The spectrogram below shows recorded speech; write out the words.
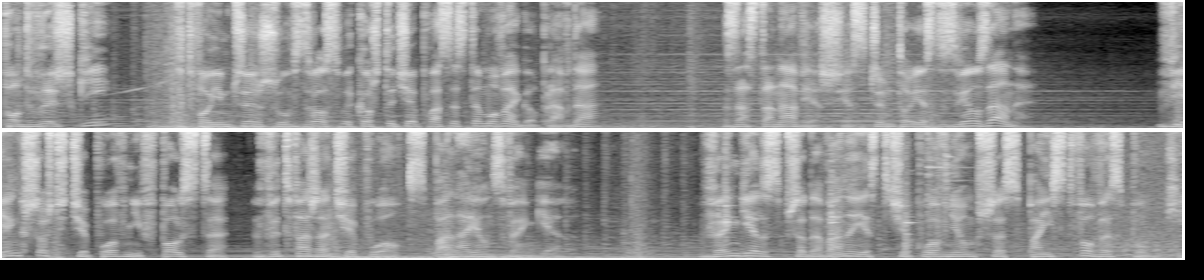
Podwyżki? Twoim czynszu wzrosły koszty ciepła systemowego, prawda? Zastanawiasz się, z czym to jest związane. Większość ciepłowni w Polsce wytwarza ciepło spalając węgiel. Węgiel sprzedawany jest ciepłowniom przez państwowe spółki.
